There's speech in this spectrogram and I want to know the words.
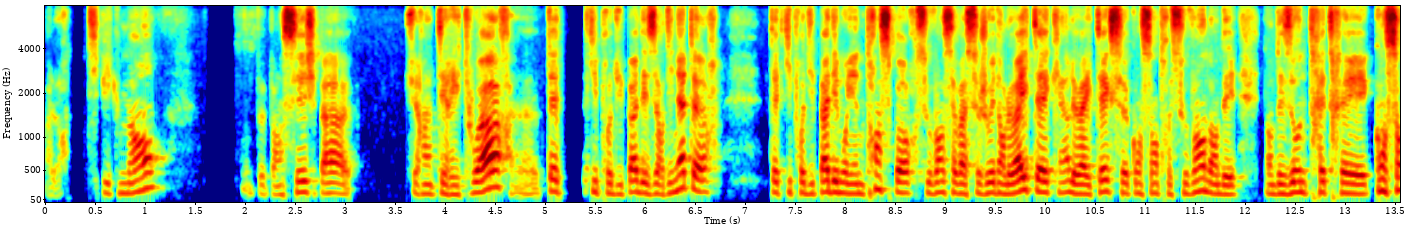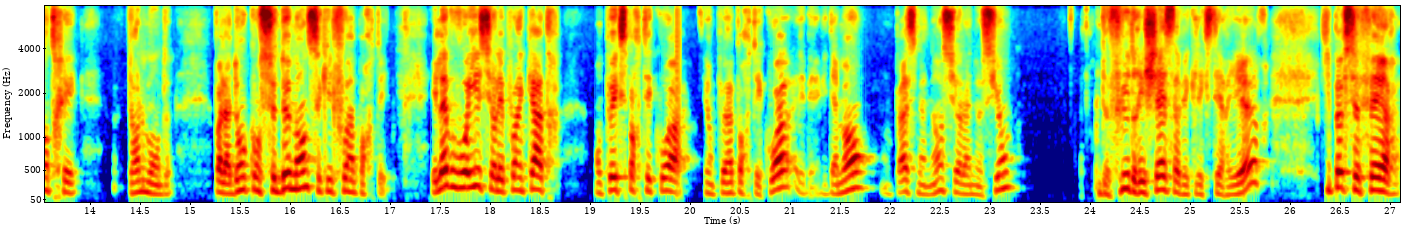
Alors, typiquement, on peut penser, je ne sais pas, sur un territoire, euh, peut-être qu'il ne produit pas des ordinateurs, peut-être qu'il ne produit pas des moyens de transport. Souvent, ça va se jouer dans le high-tech. Hein. Le high-tech se concentre souvent dans des, dans des zones très, très concentrées dans le monde. Voilà, donc on se demande ce qu'il faut importer. Et là, vous voyez sur les points 4, on peut exporter quoi et on peut importer quoi? Et eh bien évidemment, on passe maintenant sur la notion de flux de richesse avec l'extérieur, qui peuvent se faire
